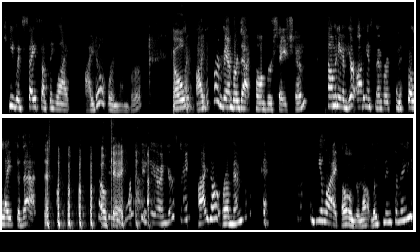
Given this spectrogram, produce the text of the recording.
he would say something like, I don't remember. Oh, I don't remember that conversation. How many of your audience members can relate to that? okay. To you and you're saying, I don't remember. Be like, oh, you're not listening to me?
